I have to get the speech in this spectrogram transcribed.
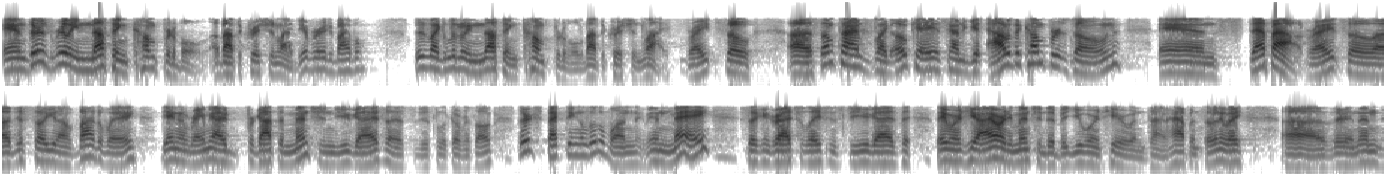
And there's really nothing comfortable about the Christian life. You ever read your Bible? There's like literally nothing comfortable about the Christian life, right? So uh, sometimes it's like, okay, it's time to get out of the comfort zone and step out, right? So uh, just so you know, by the way, Daniel and Ramey, I forgot to mention you guys. I just looked over and saw them. they're expecting a little one in May. So congratulations to you guys. They- weren't here. I already mentioned it, but you weren't here when the time happened. So anyway, uh, and then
